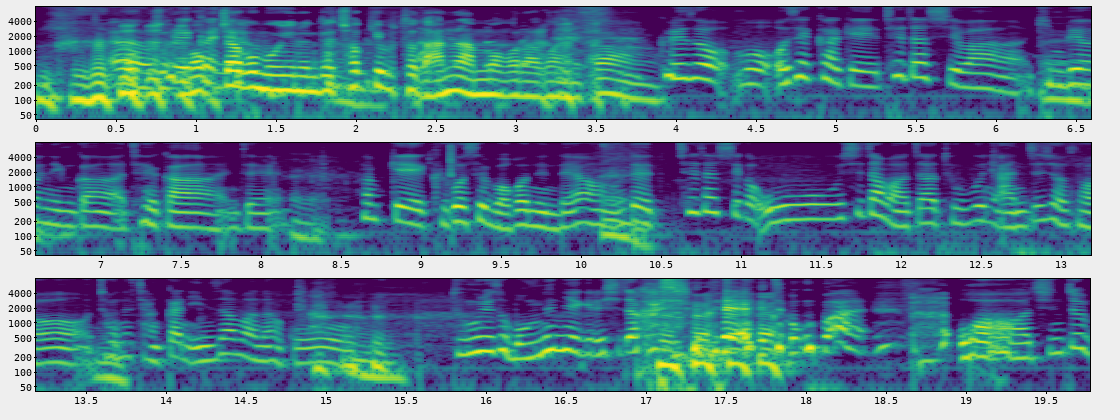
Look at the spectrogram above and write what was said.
네. 먹자고 모이는데 첫 끼부터 나는 안 먹으라고 하니까. 그래서 뭐 어색하게 채자 씨와 네. 김배우님과 제가 이제 네. 함께 그것을 먹었는데요. 네. 근데 채자 씨가 오시자마자 두 분이 앉으셔서 저는 잠깐 인사만 하고 두 분이서 먹는 얘기를 시작하시는데 정말 와 진짜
